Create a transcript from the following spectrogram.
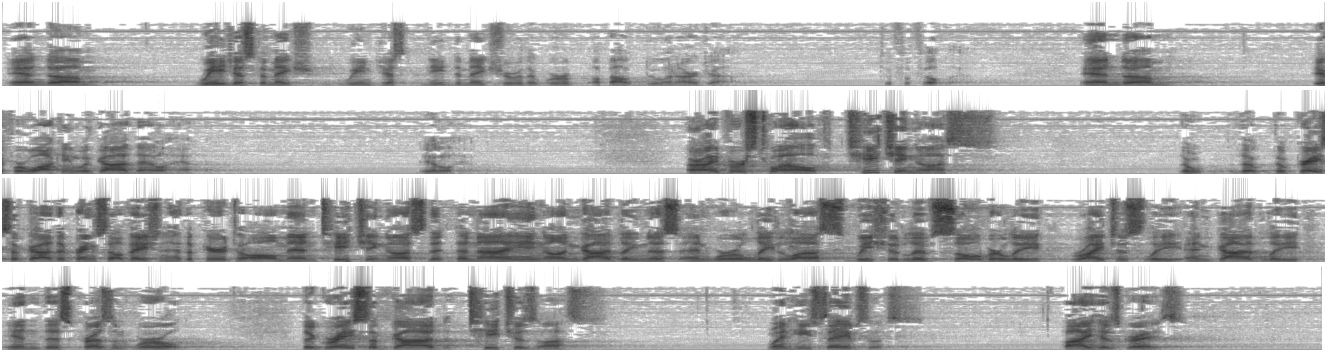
And um, we just to make sure, we just need to make sure that we're about doing our job to fulfill that. And um, if we're walking with God, that'll happen. It'll happen. All right, verse 12. Teaching us, the, the, the grace of God that brings salvation hath appeared to all men, teaching us that denying ungodliness and worldly lusts, we should live soberly, righteously, and godly in this present world the grace of God teaches us when He saves us by His grace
